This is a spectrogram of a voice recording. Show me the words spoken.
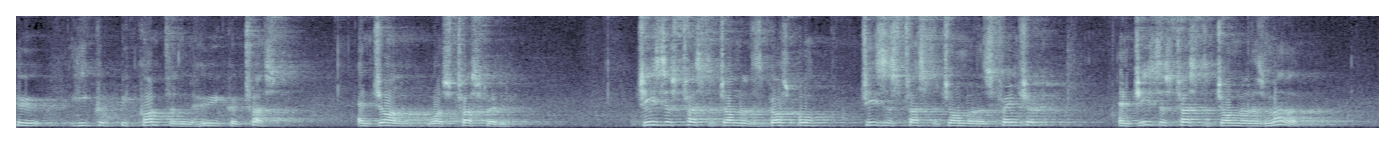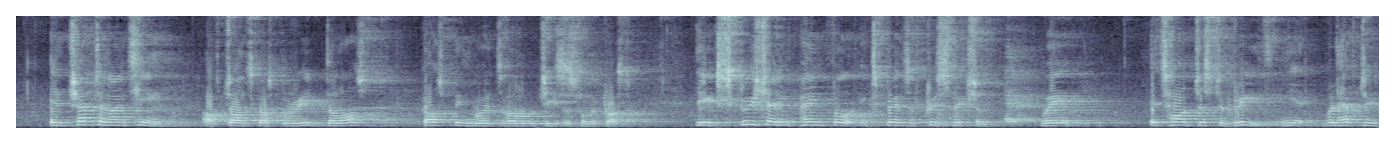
who he could be confident, who he could trust. And John was trustworthy. Jesus trusted John with his gospel, Jesus trusted John with his friendship, and Jesus trusted John with his mother. In chapter 19 of John's gospel, read the last gasping words of our Lord Jesus from the cross. The excruciating, painful experience of crucifixion, where it's hard just to breathe. He would have to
